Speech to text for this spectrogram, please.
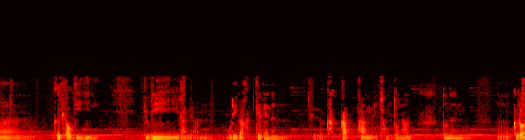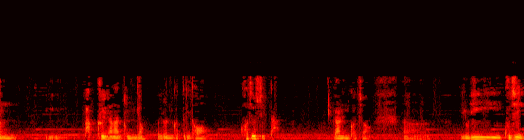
어, 그 벽이 유리라면 우리가 갖게 되는 그 갑갑함의 정도나 또는 어, 그런 밖을 향한 동경 이런 것들이 더 커질 수 있다라는 거죠. 어, 유리 굳이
